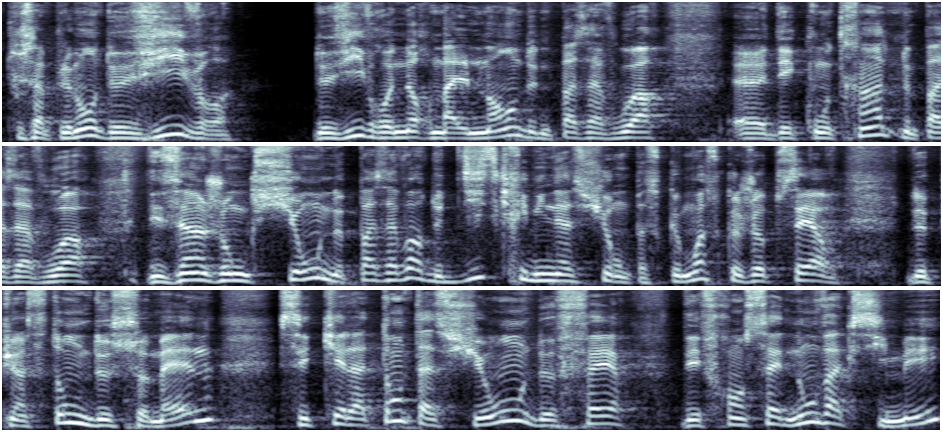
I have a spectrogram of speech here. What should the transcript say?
tout simplement de vivre de vivre normalement, de ne pas avoir euh, des contraintes, ne pas avoir des injonctions, ne pas avoir de discrimination. Parce que moi, ce que j'observe depuis un certain nombre de semaines, c'est qu'il y a la tentation de faire des Français non vaccinés,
